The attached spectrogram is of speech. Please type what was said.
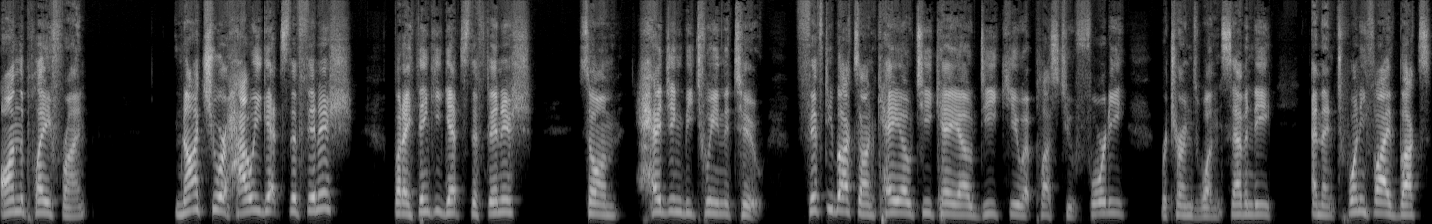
On the play front, not sure how he gets the finish, but I think he gets the finish. So I'm hedging between the two. 50 bucks on KO, TKO, DQ at plus 240, returns 170. And then 25 bucks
